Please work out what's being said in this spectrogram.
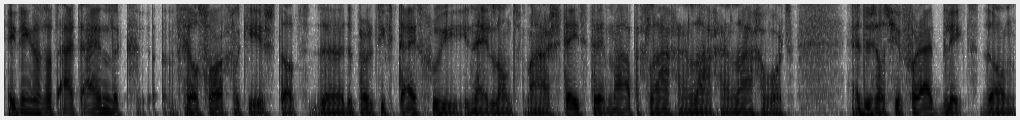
Ik denk dat wat uiteindelijk veel zorgelijk is, dat de, de productiviteitsgroei in Nederland maar steeds trendmatig lager en lager en lager wordt. En dus als je vooruitblikt, dan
